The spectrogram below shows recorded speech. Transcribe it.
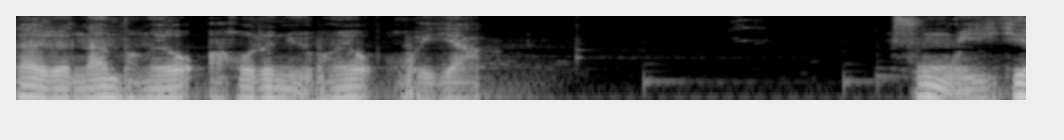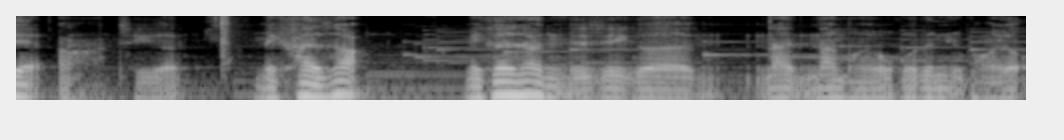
带着男朋友啊或者女朋友回家，父母一见啊，这个没看上，没看上你的这个男男朋友或者女朋友，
